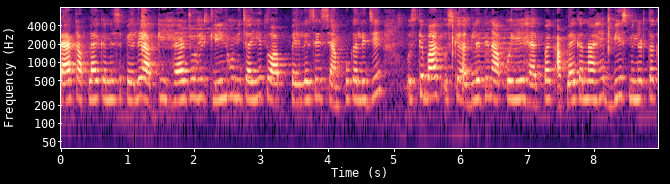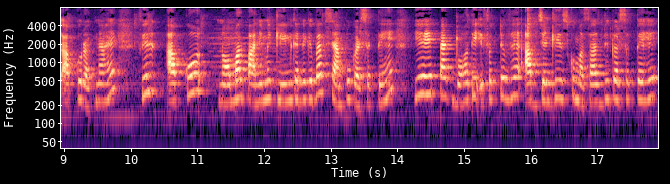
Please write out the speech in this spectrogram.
पैक अप्लाई करने से पहले आपकी हेयर जो है क्लीन होनी चाहिए तो आप पहले से शैम्पू कर लीजिए। उसके बाद उसके अगले दिन आपको ये हेयर पैक अप्लाई करना है। 20 मिनट तक आपको रखना है। फिर आपको नॉर्मल पानी में क्लीन करने के बाद शैम्पू कर सकते हैं। ये पैक बहुत ही इफ़ेक्टिव है। आप जेंटली इसको मसाज भी कर सकते हैं।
